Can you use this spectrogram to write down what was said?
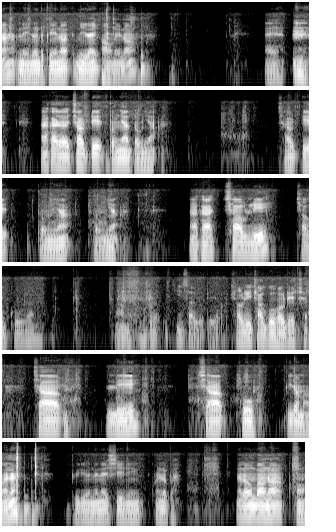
နော်အနေနဲ့တပင်တော့နေတိုင်းအောင်နေနော် အဲနောက်ခါတော့6တိ3ည3ည6တိ3ည3ညနောက်ခါ6လေး6ကိုလားအာတော့ကြီးစားရပြရ6လေး6ကိုဟုတ်တယ်6 4 6ကိုပြီးတော့မှာပါနော်ဗီဒီယိုနည်းနည်းရှည်နေခွင့်လို့ပါနှလုံးပေါင်းတော့ခွန်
